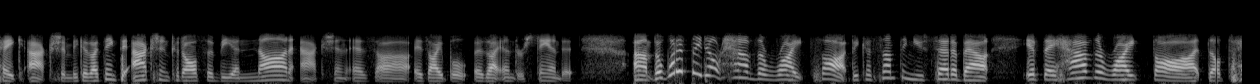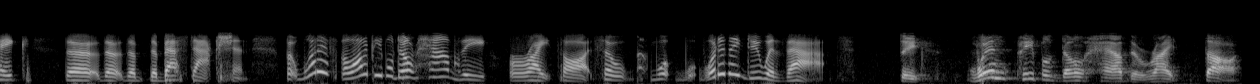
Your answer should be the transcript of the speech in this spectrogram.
take action because I think the action could also be a non-action as uh, as I as I understand it. Um, but what if they don't have the right thought? Because something you said about if they have the right thought, they'll take the, the, the, the best action. But what if a lot of people don't have the right thought? So what what do they do with that? See, when people don't have the right thought,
